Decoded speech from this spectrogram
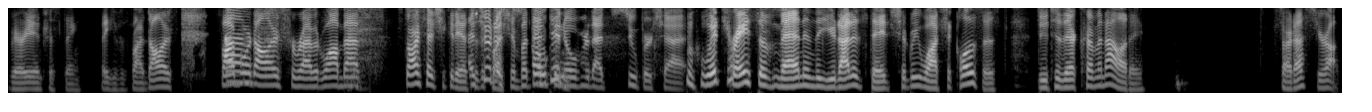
Very interesting. Thank you for the five dollars. Five more Um, dollars for Rabbit Wombat. Star said she could I answer the should have question, but that spoken didn't. over that super chat Which race of men in the United States should we watch the closest due to their criminality? Stardust, you're up.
